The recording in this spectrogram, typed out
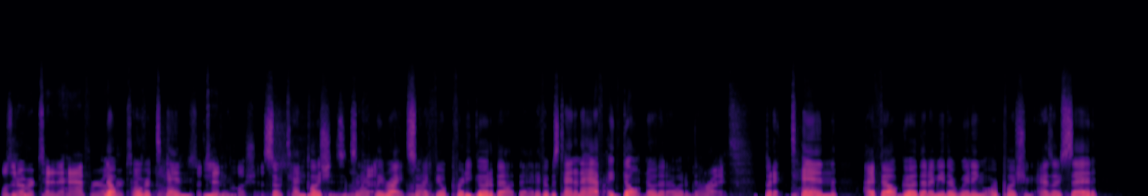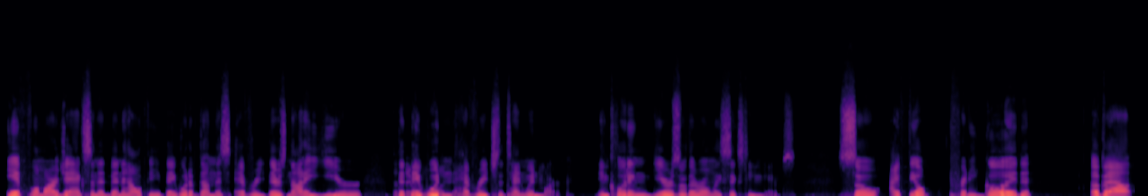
Was it over 10 and a half or no, over 10? over Okay, 10. So 10 even. pushes. So 10 pushes, exactly Okay. right. So I feel pretty good about that. If it was 10 and a half, I don't know that I would have done it. Right. But at 10, I felt good that I'm either winning or pushing. As I said, if Lamar Jackson had been healthy, they would have done this every. There's not a year That that, they they, wouldn't wouldn't. have reached the 10 win mark, including years where there were only 16 games. So I feel pretty good about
